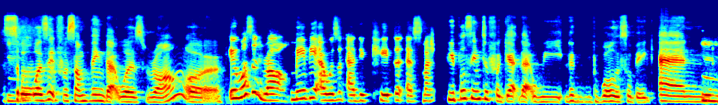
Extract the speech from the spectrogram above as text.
So mm-hmm. was it for something that was wrong or It wasn't wrong. Maybe I wasn't educated as much. People seem to forget that we the, the world is so big and Mm.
